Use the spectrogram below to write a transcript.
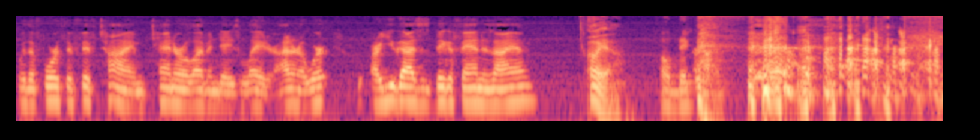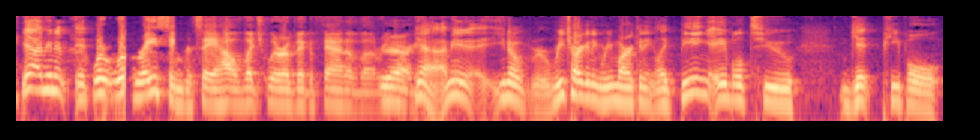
for the fourth or fifth time, ten or eleven days later. I don't know. Where are you guys as big a fan as I am? Oh yeah, Oh, big time. yeah, I mean, it, it, we're we're racing to say how much we're a big fan of uh, retargeting. Yeah. yeah, I mean, you know, retargeting, remarketing, like being able to get people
